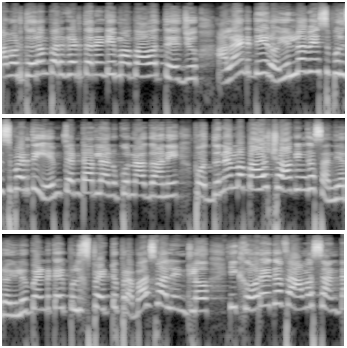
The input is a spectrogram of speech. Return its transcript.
ఆమెడు దూరం పరిగెడతానండి మా బావ తేజు. అలాంటిది రొయ్యల్లో వేసి పులుసు పెడితే ఏం తింటారులే అనుకున్నా గానీ పొద్దున్నే మా బావ షాకింగ్గా సంధ్య రొయ్యలు బెండకాయ పులుసు పెట్టు ప్రభాస్ వాళ్ళ ఇంట్లో ఈ కూర ఏదో ఫేమస్ అంట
